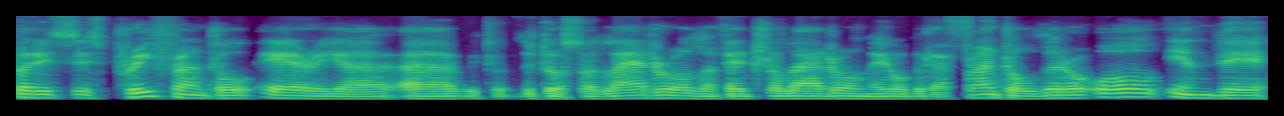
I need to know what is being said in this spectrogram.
but it's this prefrontal area, we talk the dorsolateral, the ventrolateral, and the orbitofrontal that are all in there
